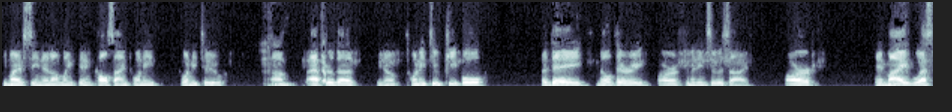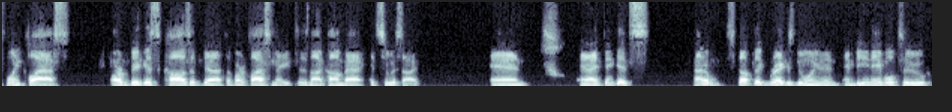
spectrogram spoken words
you might have seen it on LinkedIn. Call sign twenty twenty two. Mm-hmm. Um, after yep. the you know twenty two people a day military are committing suicide. Our in my West Point class, our biggest cause of death of our classmates is not combat; it's suicide. And and I think it's kind of stuff that Greg's doing and, and being able to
